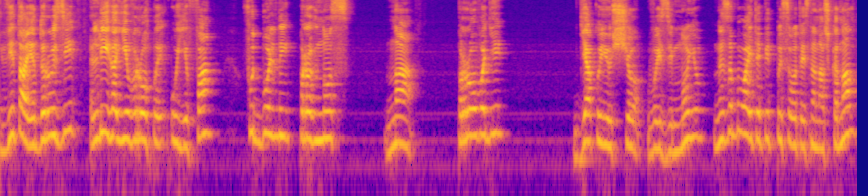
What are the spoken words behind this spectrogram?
Вітаю, друзі! Ліга Європи УЄФА. Футбольний прогноз на проводі. Дякую, що ви зі мною. Не забувайте підписуватись на наш канал.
